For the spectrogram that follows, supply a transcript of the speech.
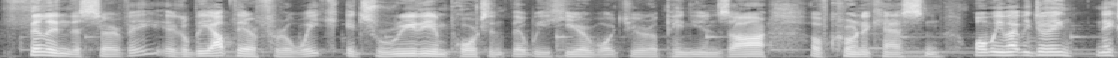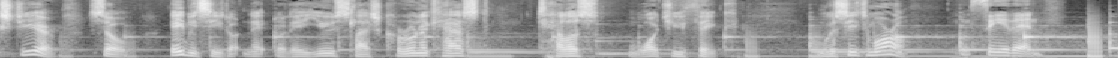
Fill in the survey. It'll be up there for a week. It's really important that we hear what your opinions are of Coronacast and what we might be doing next year. So, abc.net.au slash coronacast. Tell us what you think. We'll see you tomorrow. See you then.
